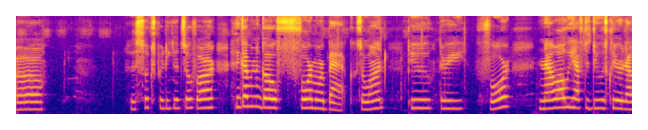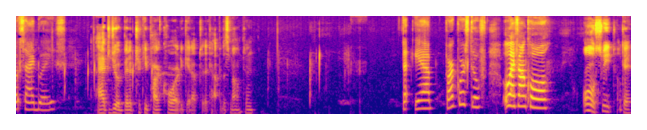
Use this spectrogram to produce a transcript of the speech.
Uh, this looks pretty good so far. I think I'm gonna go four more back. So one, two, three, four. Now all we have to do is clear it out sideways. I had to do a bit of tricky parkour to get up to the top of this mountain. That yeah, Parkour still. oh, I found coal. Oh, sweet. Okay,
